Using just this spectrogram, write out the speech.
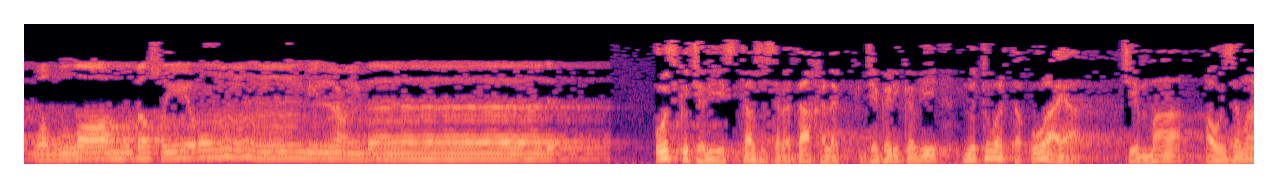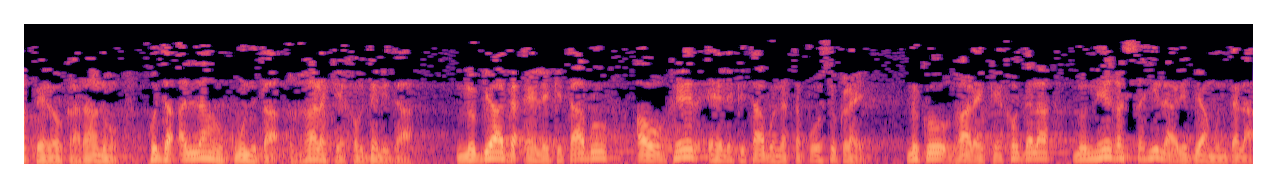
والله بصير بالعباد اوس که چری تاسو سره دا خلک جګړې کوي نو تو ورته وایا چې ما او زما پیروکارانو خود الله حکمونو ته غاړه کې خودلې ده نو بیا د اهل کتابو او غیر اهل کتابو نه تاسو کړای نو کو غاړه کې خودلا نو نیغه صحیح لاري بیا مونډلا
